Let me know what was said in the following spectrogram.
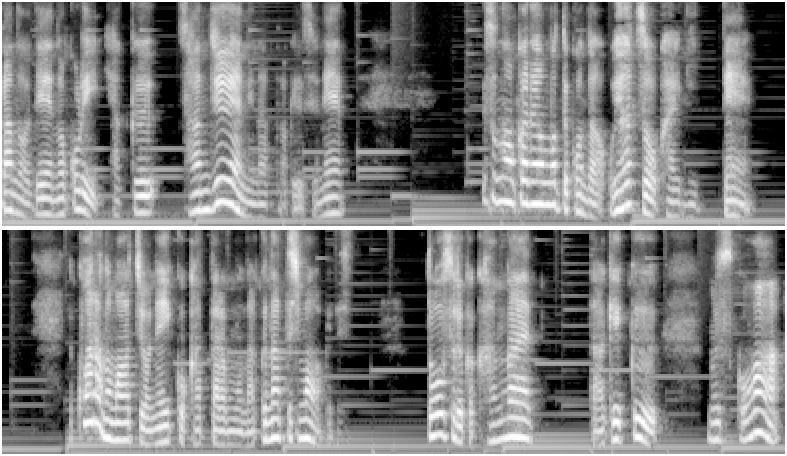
たので残り130円になったわけですよね。でそのお金を持って今度はおやつを買いに行って、コアラのマーチをね、1個買ったらもうなくなってしまうわけです。どうするか考えた挙句、息子は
